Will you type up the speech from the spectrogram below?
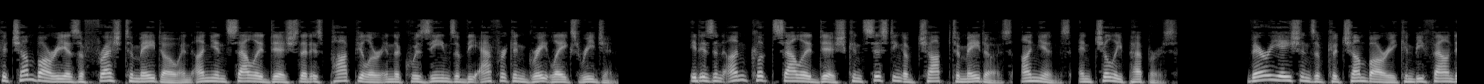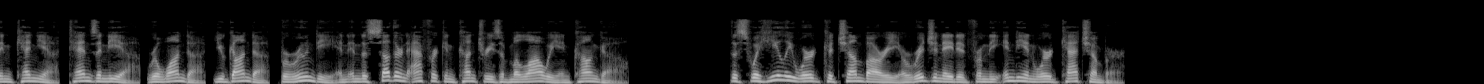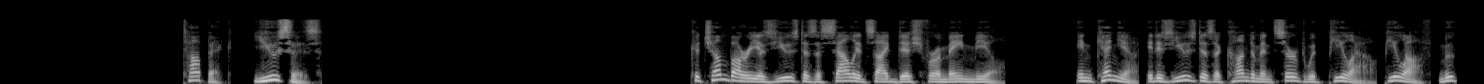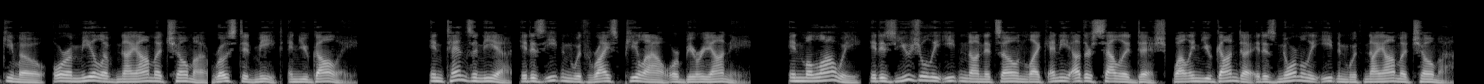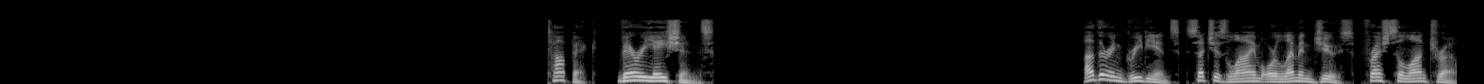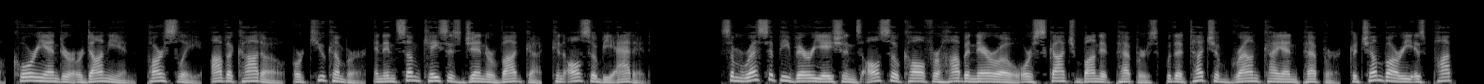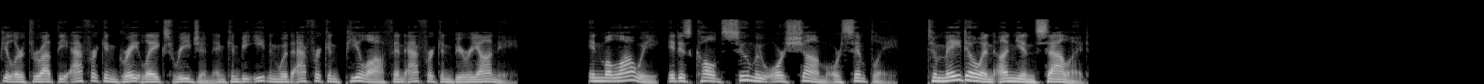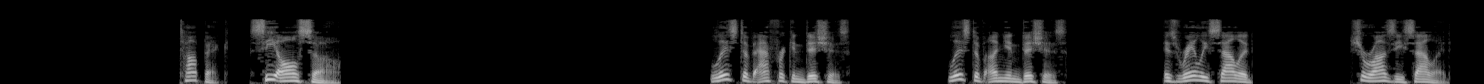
Kachumbari is a fresh tomato and onion salad dish that is popular in the cuisines of the African Great Lakes region. It is an uncooked salad dish consisting of chopped tomatoes, onions, and chili peppers. Variations of kachumbari can be found in Kenya, Tanzania, Rwanda, Uganda, Burundi and in the southern African countries of Malawi and Congo. The Swahili word kachumbari originated from the Indian word cachumber. Uses Kachumbari is used as a salad side dish for a main meal. In Kenya, it is used as a condiment served with pilau pilaf, mukimo, or a meal of nyama choma roasted meat and ugali. In Tanzania, it is eaten with rice pilau or biryani. In Malawi, it is usually eaten on its own like any other salad dish, while in Uganda it is normally eaten with nyama choma. Variations Other ingredients, such as lime or lemon juice, fresh cilantro coriander or dhania, parsley, avocado, or cucumber, and in some cases gin or vodka, can also be added. Some recipe variations also call for habanero or scotch bonnet peppers, with a touch of ground cayenne pepper. Kachumbari is popular throughout the African Great Lakes region and can be eaten with African pilaf and African biryani. In Malawi, it is called sumu or shum or simply, tomato and onion salad. See also. List of African dishes. List of onion dishes. Israeli salad. Shirazi salad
